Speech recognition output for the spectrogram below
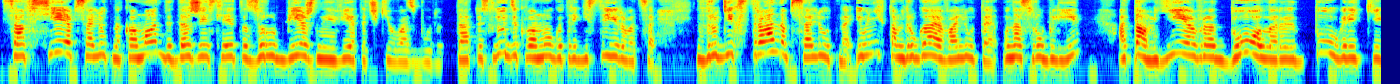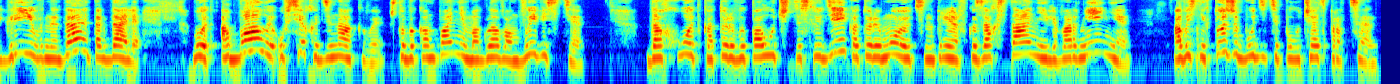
со всей абсолютно команды, даже если это зарубежные веточки у вас будут. Да? То есть люди к вам могут регистрироваться с других стран абсолютно, и у них там другая валюта. У нас рубли, а там евро, доллары, тугрики, гривны да, и так далее – вот, а баллы у всех одинаковые, чтобы компания могла вам вывести доход, который вы получите с людей, которые моются, например, в Казахстане или в Армении, а вы с них тоже будете получать процент.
